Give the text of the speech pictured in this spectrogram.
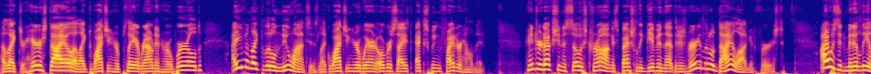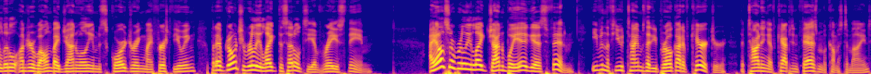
I liked her hairstyle, I liked watching her play around in her world. I even liked the little nuances, like watching her wear an oversized X Wing fighter helmet. Her introduction is so strong, especially given that there's very little dialogue at first. I was admittedly a little underwhelmed by John Williams' score during my first viewing, but I've grown to really like the subtlety of Rey's theme. I also really liked John Boyega as Finn, even the few times that he broke out of character, the taunting of Captain Phasma comes to mind.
